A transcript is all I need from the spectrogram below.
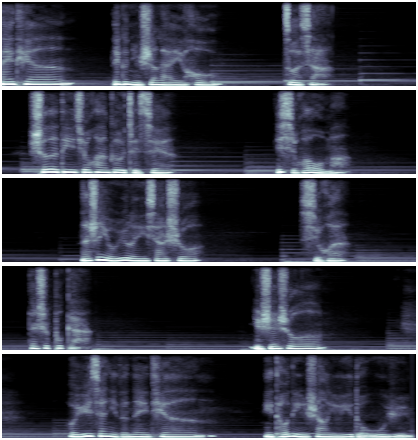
那天那个女生来以后，坐下，说的第一句话够直接。你喜欢我吗？男生犹豫了一下，说：“喜欢，但是不敢。”女生说：“我遇见你的那天，你头顶上有一朵乌云。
